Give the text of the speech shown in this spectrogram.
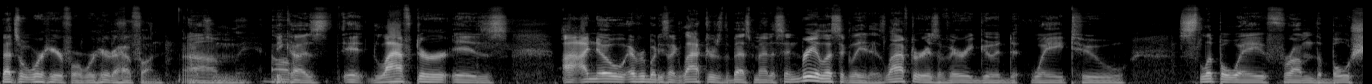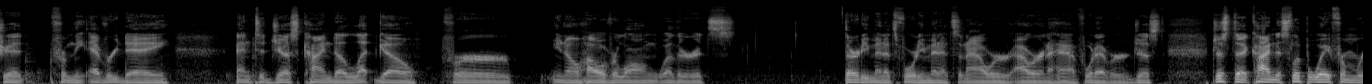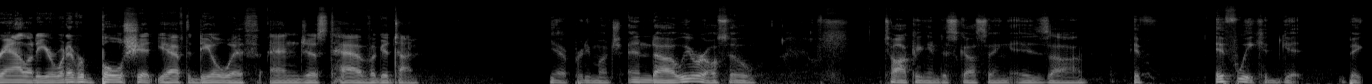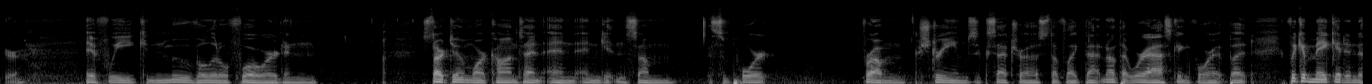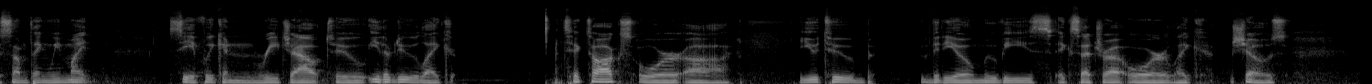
that's what we're here for. We're here to have fun. Absolutely. um, because it laughter is I know everybody's like laughter is the best medicine. Realistically, it is. Laughter is a very good way to slip away from the bullshit, from the everyday, and to just kind of let go for, you know, however long, whether it's 30 minutes 40 minutes an hour hour and a half whatever just just to kind of slip away from reality or whatever bullshit you have to deal with and just have a good time Yeah, pretty much. And uh, we were also talking and discussing is uh, if if we could get bigger, if we can move a little forward and start doing more content and and getting some support from streams, etc., stuff like that. Not that we're asking for it, but if we can make it into something, we might see if we can reach out to either do like TikToks or uh, YouTube video, movies, etc., or like shows,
